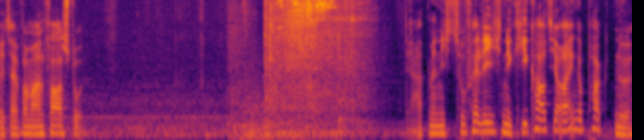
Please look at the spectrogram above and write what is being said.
Jetzt einfach mal einen Fahrstuhl. Der hat mir nicht zufällig eine Keycard hier reingepackt? Nö.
